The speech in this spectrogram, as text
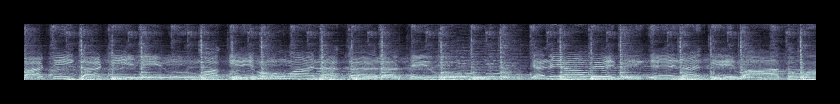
काटी काटी नींबुआ के हुआ न करते हो जल आवे बिघेन के बात हुआ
